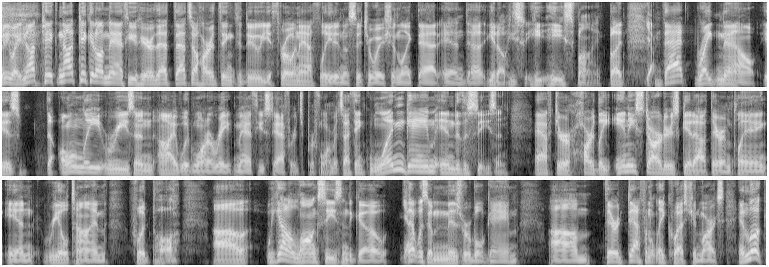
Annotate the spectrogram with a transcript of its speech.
Anyway, not pick not picking on Matthew here. That that's a hard thing to do. You throw an athlete in a situation like that, and uh, you know he's he, he's fine. But Yeah. that right now is the only reason I would want to rate Matthew Stafford's performance. I think one game into the season, after hardly any starters get out there and playing in real time football, uh, we got a long season to go. Yeah. That was a miserable game. Um, there are definitely question marks. And look,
